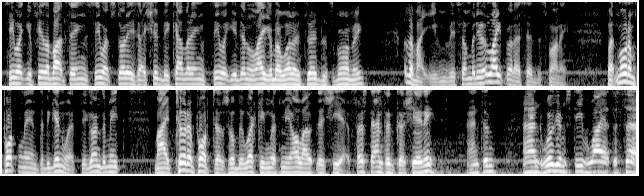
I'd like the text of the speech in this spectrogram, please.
see what you feel about things, see what stories I should be covering, see what you didn't like about what I said this morning. Well, there might even be somebody who liked what I said this morning. But more importantly, and to begin with, you're going to meet my two reporters who'll be working with me all out this year. First, Anton Koschany, Anton, and William Steve Wyatt III.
